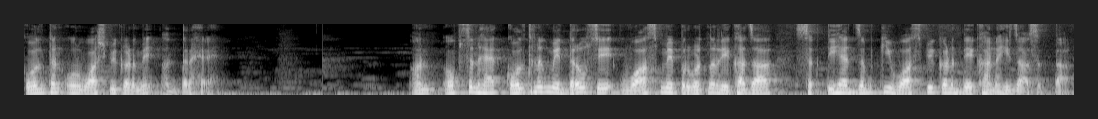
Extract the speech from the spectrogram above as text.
कवलथन और वाष्पीकरण में अंतर है। ऑप्शन है कौलथनक में द्रव से वाष्प में परिवर्तन रेखा जा सकती है, जबकि वाष्पीकरण देखा नहीं जा सकता।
